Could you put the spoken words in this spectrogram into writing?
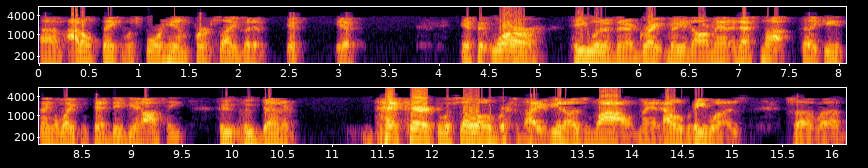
Um, I don't think it was for him per se, but if, if, if, if it were, he would have been a great million dollar man. And that's not to take anything away from Ted DiBiase, who, who done it. That character was so over, like, you know, it's wild, man, how over he was. So, uh,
